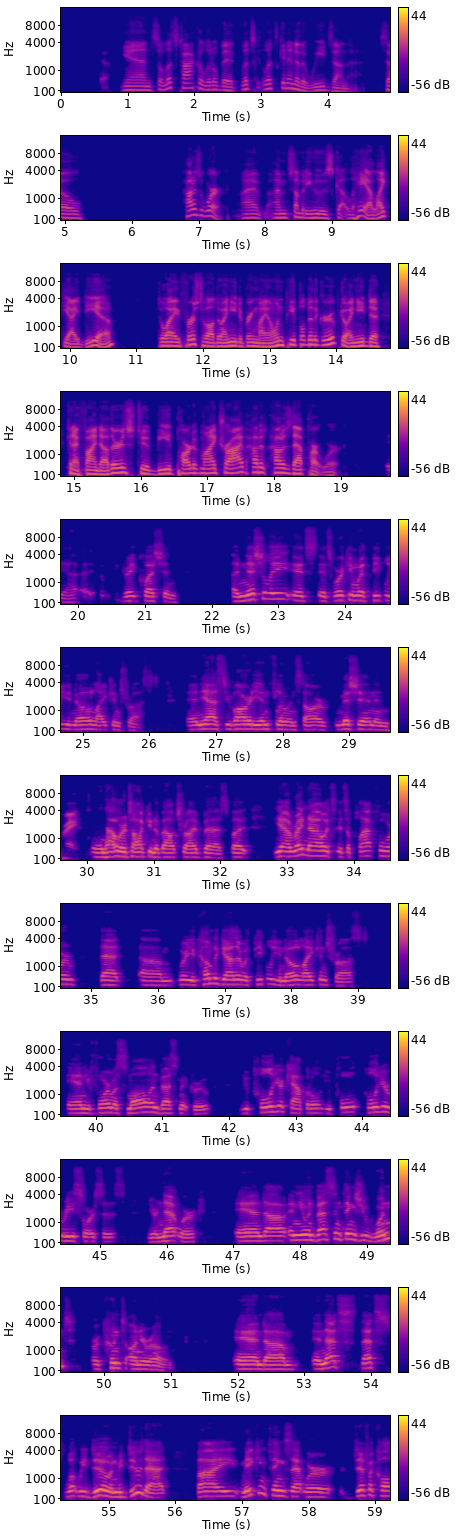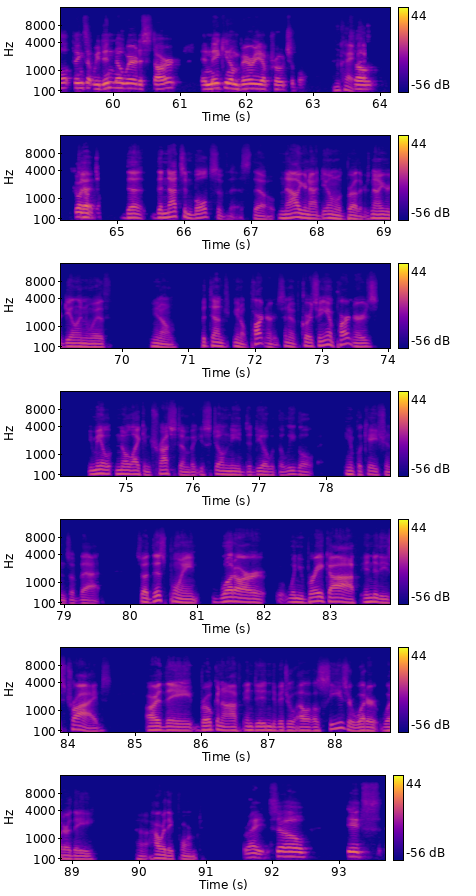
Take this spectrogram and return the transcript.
Yeah. And so let's talk a little bit. Let's let's get into the weeds on that. So how does it work? I'm I'm somebody who's got hey, I like the idea do i first of all do i need to bring my own people to the group do i need to can i find others to be part of my tribe how does how does that part work yeah uh, great question initially it's it's working with people you know like and trust and yes you've already influenced our mission and right. and how we're talking about TribeVest but yeah right now it's it's a platform that um, where you come together with people you know like and trust and you form a small investment group. You pool your capital, you pool, pool your resources, your network, and, uh, and you invest in things you wouldn't or couldn't on your own. And, um, and that's, that's what we do. And we do that by making things that were difficult, things that we didn't know where to start, and making them very approachable. Okay. So go so, ahead the the nuts and bolts of this though now you're not dealing with brothers now you're dealing with you know potential you know partners and of course when you have partners you may know like and trust them but you still need to deal with the legal implications of that so at this point what are when you break off into these tribes are they broken off into individual llcs or what are what are they uh, how are they formed? Right so it's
